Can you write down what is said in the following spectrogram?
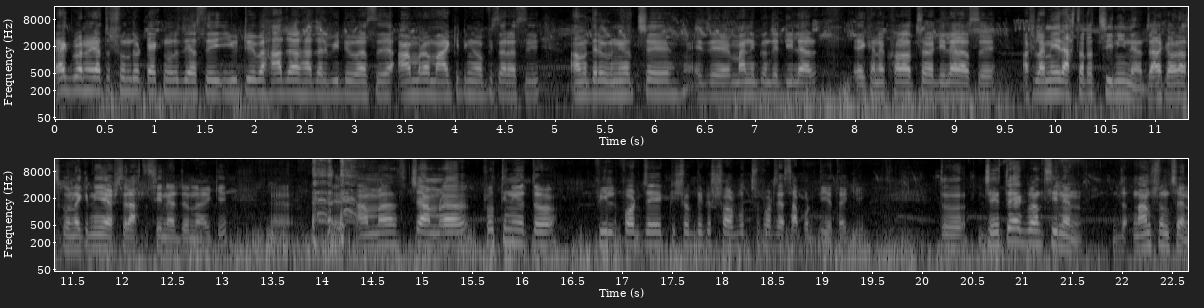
অ্যাগ্রোয়ানের এত সুন্দর টেকনোলজি আছে ইউটিউবে হাজার হাজার ভিডিও আছে, আমরা মার্কেটিং অফিসার আছি, আমাদের উনি হচ্ছে এই যে মানিকগঞ্জের ডিলার এখানে খরচা ডিলার আছে। আসলে আমি এই রাস্তাটা চিনি না, যার কারণে আজকে ওনাকে নিয়ে আসছে রাস্তা চেনার জন্য আর কি। আমরা হচ্ছে, আমরা প্রতিনিয়ত ফিল্ড পর্যায়ে কৃষকদেরকে সর্বোচ্চ পর্যায়ে সাপোর্ট দিয়ে থাকি। তো যেহেতু একবার চিনেন নাম শুনছেন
